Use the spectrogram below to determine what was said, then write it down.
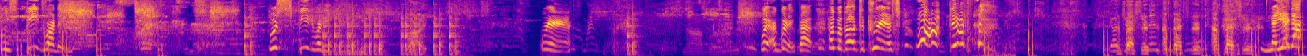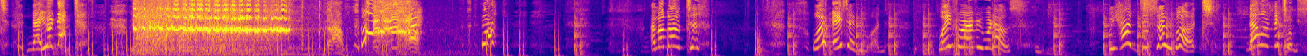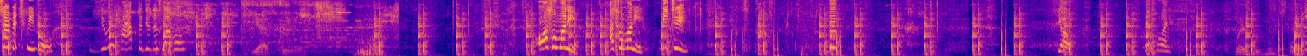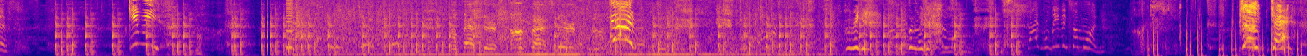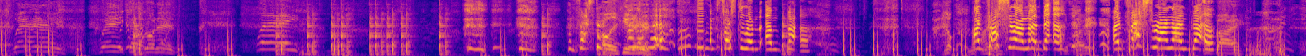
We're speed running. We're speed running. Why? I'm gonna I'm about to crash. Ah, I'm faster. I'm faster. I'm faster. No, you're not. No, you're not. I'm about to. Where is everyone? Wait for everyone else. We had so much. Now we're meeting so much people. Do we have to do this level? Yes, dude. Oh, I saw money. I saw money. Me too. Yo. This way. Where's the monster? This. Give me. I'm faster. I'm faster. Oh Oh, he's right here. I'm faster and I'm better. Nope. no, I'm I faster and I'm better. Goodbye. I'm faster and I'm better. Goodbye.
